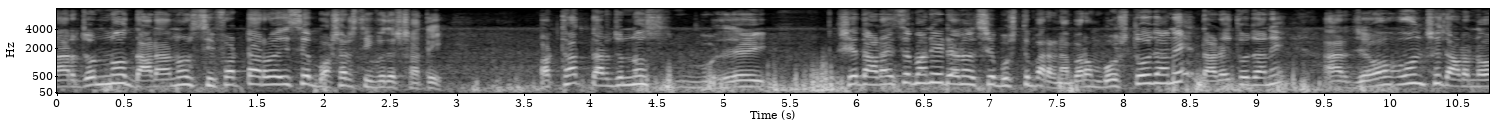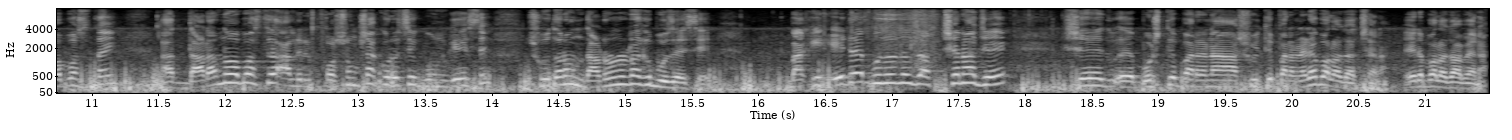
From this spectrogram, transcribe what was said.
তার জন্য দাঁড়ানোর সিফাতটা রয়েছে বসার সিফাতের সাথে। অর্থাৎ তার জন্য এই সে দাঁড়াইছে মানে এটা সে বুঝতে পারে না। বরং বসতেও জানে, দাঁড়াইতেও জানে। আর যখন সে দাঁড়ানো অবস্থায়, আর দাঁড়ানো অবস্থায় আলীর প্রশংসা করেছে, গুণ গেয়েছে, সুতরাং দাঁড়ানোটাকে বুঝাইছে। বাকি এটা বোঝানো যাচ্ছে না যে সে বসতে পারে না, শুইতে পারে না, এটা বলা যাচ্ছে না, এটা বলা যাবে না।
